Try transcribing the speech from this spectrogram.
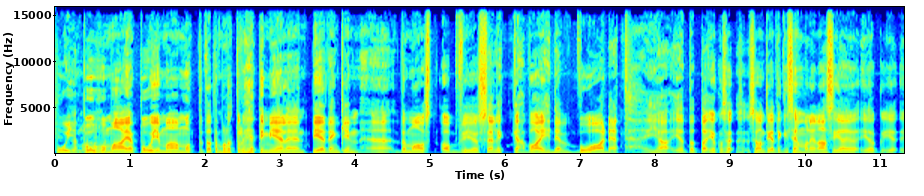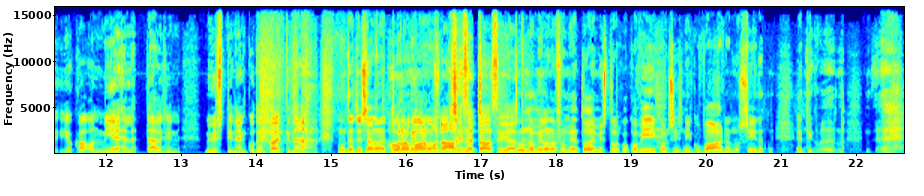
Puimaan. puhumaan ja puimaan, mutta tota, mulle tuli heti mieleen tietenkin uh, the most obvious, eli vaihdevuodet. Ja, ja tota, joku se, se on tietenkin semmoinen asia, jo, jo, jo- joka on miehelle täysin mystinen, kuten kaikki nämä Mun täytyy sanoa, että hor- Tunna Milanov, hormonaaliset asiat. Tunna Milanov on meidän toimistolla koko viikon siis niin kuin vaahdonnut siitä, että, että niin kuin, äh,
